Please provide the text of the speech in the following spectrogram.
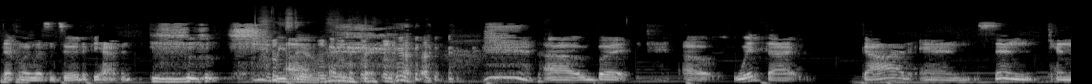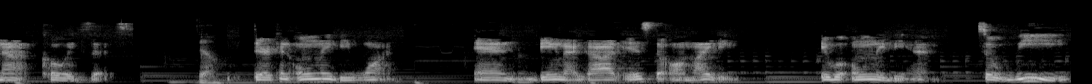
Definitely listen to it if you haven't. Please do. uh, but uh, with that, God and sin cannot coexist. Yeah. There can only be one. And being that God is the Almighty, it will only be Him. So we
